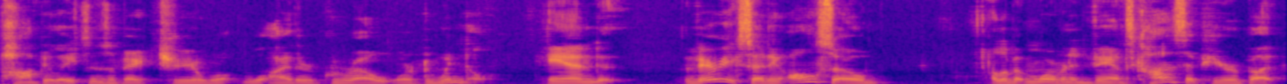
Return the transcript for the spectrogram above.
populations of bacteria will, will either grow or dwindle. And very exciting also, a little bit more of an advanced concept here, but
